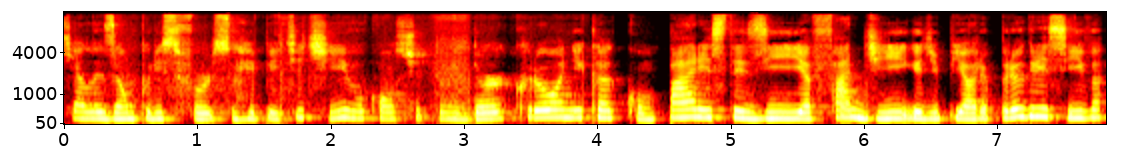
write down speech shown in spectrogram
que a lesão por esforço repetitivo, constitui dor crônica com parestesia, fadiga de piora progressiva,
